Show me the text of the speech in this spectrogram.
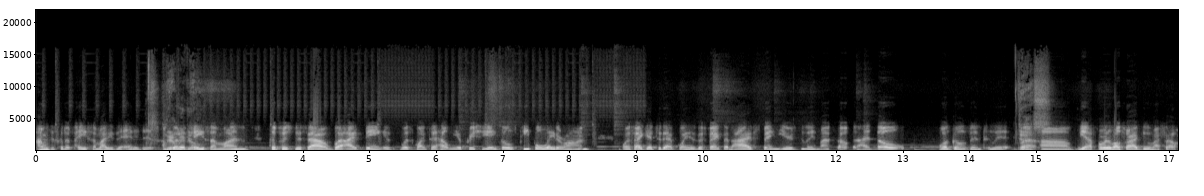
I'm just gonna pay somebody to edit this. I'm There gonna go. pay someone to push this out. But I think it's what's going to help me appreciate those people later on. Once I get to that point, is the fact that I've spent years doing it myself and I know what goes into it. Yes. But um, yeah, for the most part, I do it myself.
